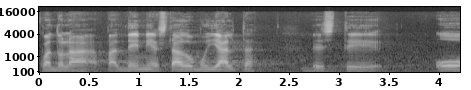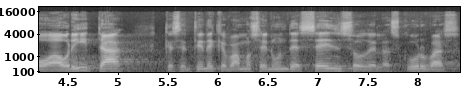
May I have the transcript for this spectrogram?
cuando la pandemia ha estado muy alta, este, o ahorita que se entiende que vamos en un descenso de las curvas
